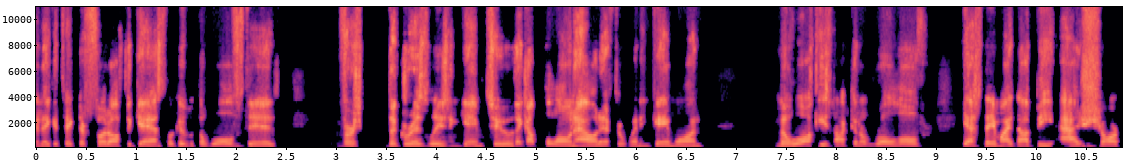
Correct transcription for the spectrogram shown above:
and they could take their foot off the gas. Look at what the Wolves did versus the Grizzlies in game two. They got blown out after winning game one. Milwaukee's not going to roll over. Yes, they might not be as sharp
